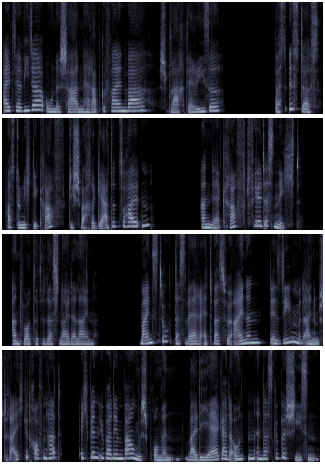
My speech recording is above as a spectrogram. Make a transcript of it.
Als er wieder ohne Schaden herabgefallen war, sprach der Riese Was ist das? Hast du nicht die Kraft, die schwache Gerte zu halten? An der Kraft fehlt es nicht, antwortete das Schneiderlein. Meinst du, das wäre etwas für einen, der sieben mit einem Streich getroffen hat? Ich bin über den Baum gesprungen, weil die Jäger da unten in das Gebüsch schießen.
